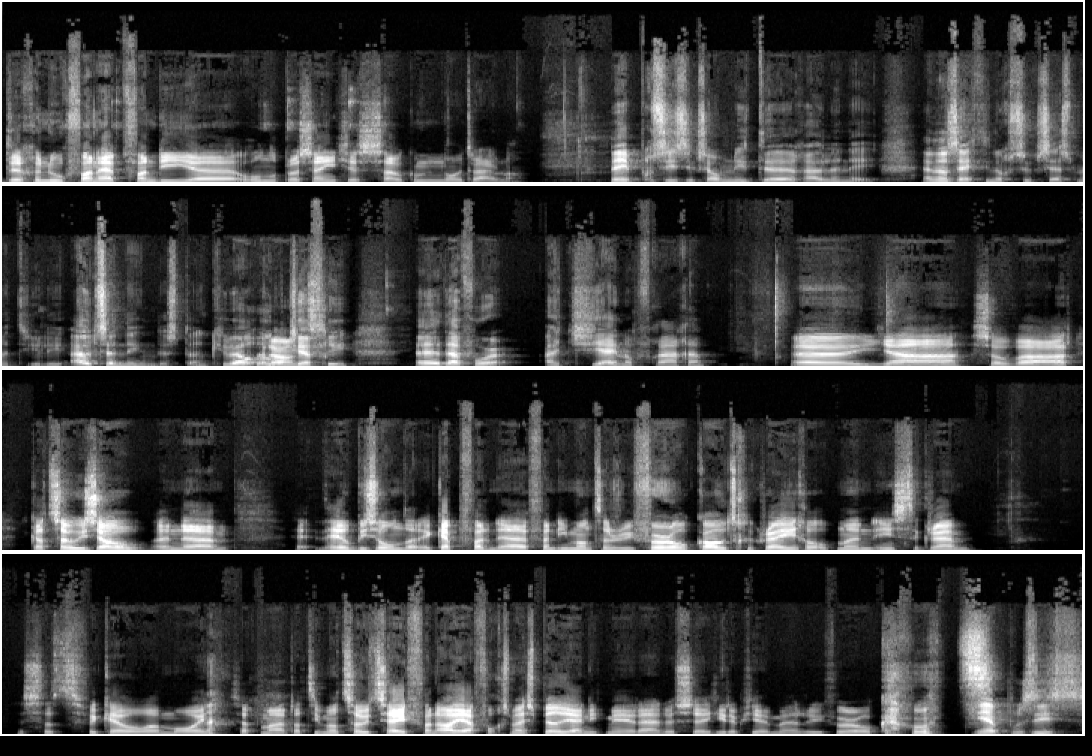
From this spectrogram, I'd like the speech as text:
er genoeg van hebt, van die eh 100%'jes, zou ik hem nooit ruilen. Nee, precies. Ik zou hem niet eh, ruilen, nee. En dan zegt hij nog succes met jullie uitzending. Dus dankjewel ook Bedankt. Jeffrey eh, daarvoor. Had jij nog vragen? Eh, ja, zo waar. Ik had sowieso een ehm, heel bijzonder. Ik heb van, van iemand een referral code gekregen op mijn Instagram. Dus dat vind ik heel mooi. zeg maar dat iemand zoiets heeft van: Oh ja, volgens mij speel jij niet meer, hè? Dus hier heb je mijn referral code. Ja, precies.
